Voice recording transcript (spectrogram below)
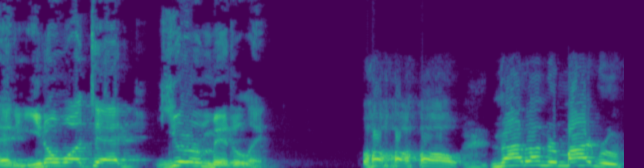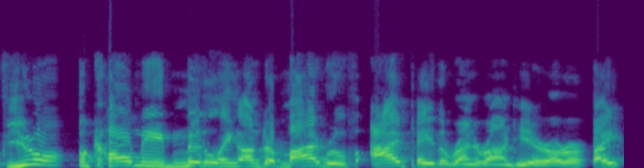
And you know what, Dad? You're middling. Oh, not under my roof. You don't call me middling under my roof. I pay the rent around here, all right?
